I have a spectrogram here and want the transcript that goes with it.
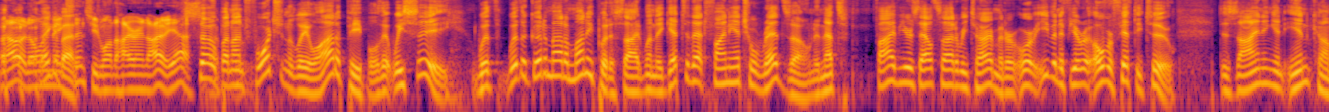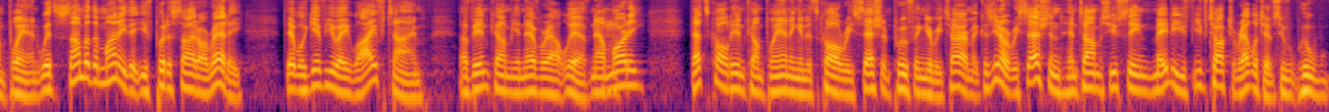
no, it only Think makes about it. sense. You'd want the higher end item. Yeah. So, but unfortunately, a lot of people that we see with with a good amount of money put aside when they get to that financial red zone, and that's five years outside of retirement, or, or even if you're over 52, designing an income plan with some of the money that you've put aside already that will give you a lifetime of income you never outlive. Now, mm-hmm. Marty. That's called income planning, and it's called recession proofing your retirement. Because you know, recession, and Thomas, you've seen maybe you've, you've talked to relatives who, who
